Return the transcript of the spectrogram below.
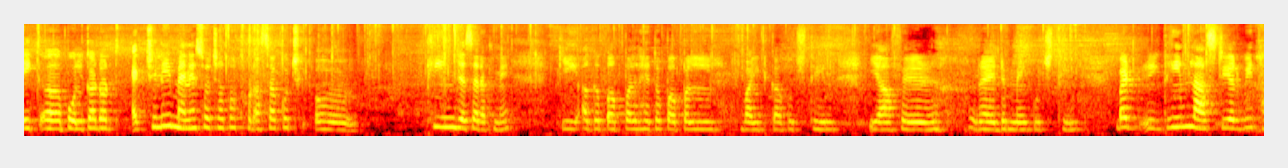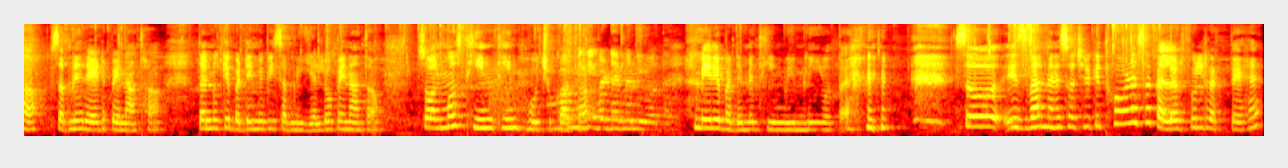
एक पोलका डॉट एक्चुअली मैंने सोचा था थोड़ा सा कुछ थीम जैसा रखने। कि अगर पर्पल है तो पर्पल वाइट का कुछ थीम या फिर रेड में कुछ theme but theme last year भी था सबने रेड पहना था। तनु के बर्थडे में भी सबने येलो पहना था। सो ऑलमोस्ट थीम थीम हो चुका था। बर्थडे में नहीं होता है। मेरे बर्थडे में थीम वीम नहीं होता है। सो so, इस बार मैंने सोचा कि थोड़ा सा कलरफुल रखते हैं।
